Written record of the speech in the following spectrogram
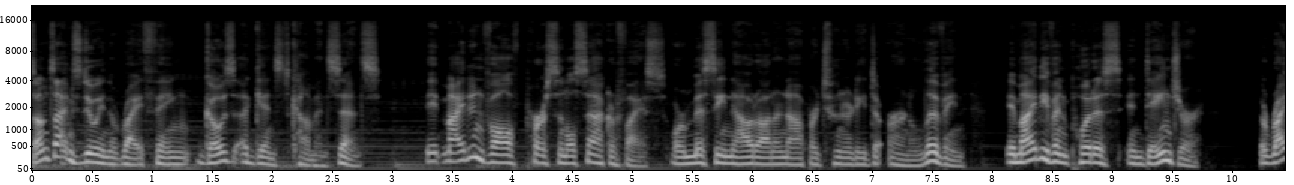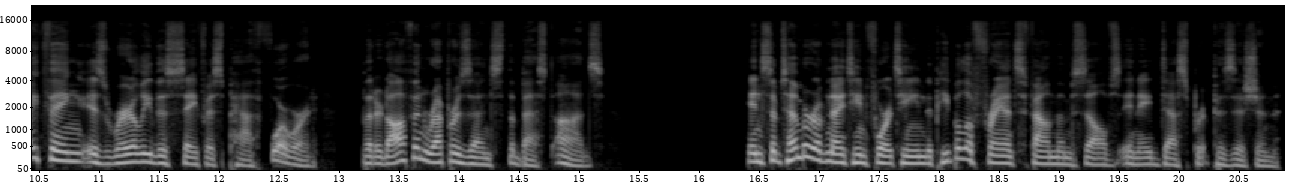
Sometimes doing the right thing goes against common sense. It might involve personal sacrifice or missing out on an opportunity to earn a living. It might even put us in danger. The right thing is rarely the safest path forward, but it often represents the best odds. In September of 1914, the people of France found themselves in a desperate position.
